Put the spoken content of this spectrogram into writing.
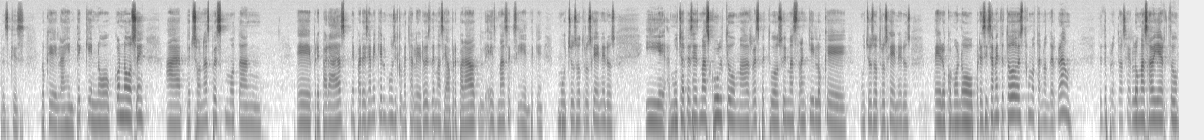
pues que es lo que la gente que no conoce a personas pues como tan eh, preparadas. Me parece a mí que el músico metalero es demasiado preparado, es más exigente que muchos otros géneros y eh, muchas veces más culto, más respetuoso y más tranquilo que muchos otros géneros, pero como no, precisamente todo es como tan underground, entonces de pronto hacerlo más abierto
